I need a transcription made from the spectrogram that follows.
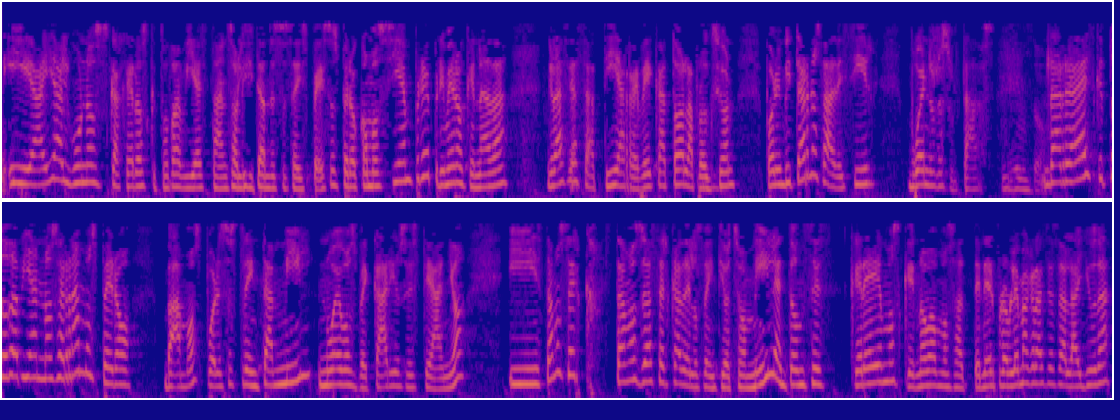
y hay algunos cajeros que todavía están solicitando esos seis pesos, pero como siempre, primero que nada, gracias a ti, a Rebeca, a toda la producción, por invitarnos a decir buenos resultados. La realidad es que todavía no cerramos, pero vamos por esos 30 mil nuevos becarios este año y estamos cerca, estamos ya cerca de los 28 mil, entonces creemos que no vamos a tener problema gracias a la ayuda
